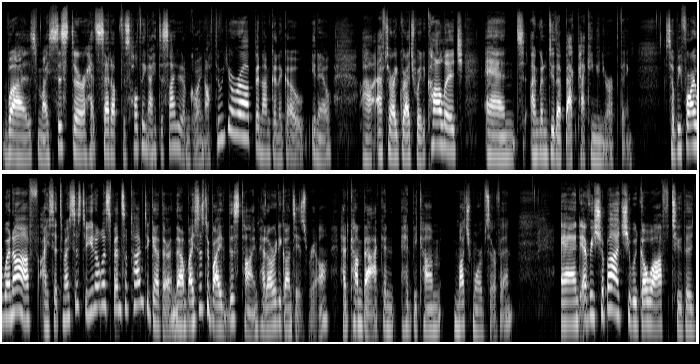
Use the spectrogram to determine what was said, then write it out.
was my sister had set up this whole thing. I had decided I'm going off through Europe and I'm going to go, you know, uh, after I graduated college, and I'm going to do that backpacking in Europe thing. So before I went off, I said to my sister, you know, let's spend some time together. And now my sister by this time had already gone to Israel, had come back and had become much more observant. And every Shabbat, she would go off to the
